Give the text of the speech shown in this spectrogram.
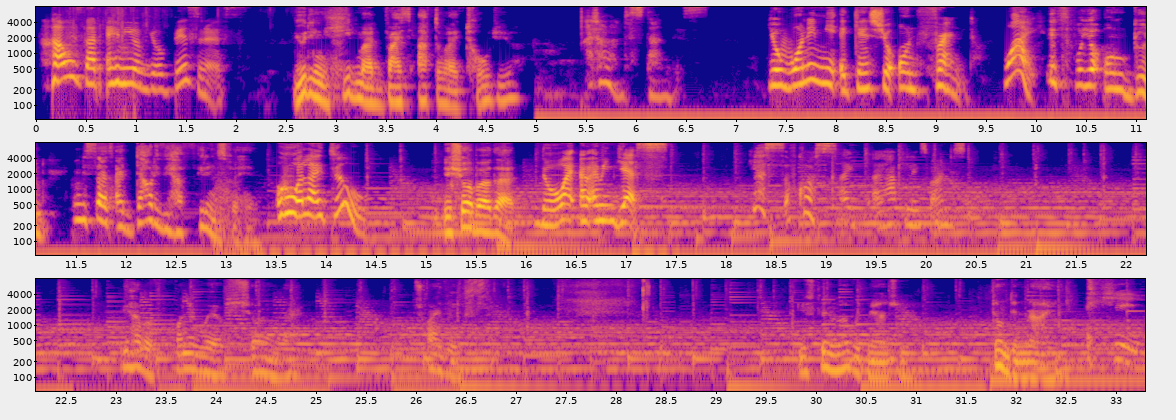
How is that any of your business? You didn't heed my advice after what I told you? I don't understand this. You're warning me against your own friend. Why? It's for your own good. And besides, I doubt if you have feelings for him. Oh, well, I do. You sure about that? No, I, I I mean, yes. Yes, of course. I, I have feelings for Anderson. You have a funny way of showing that. Try this. You're still in love with me, aren't you? Don't deny it. Hey,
